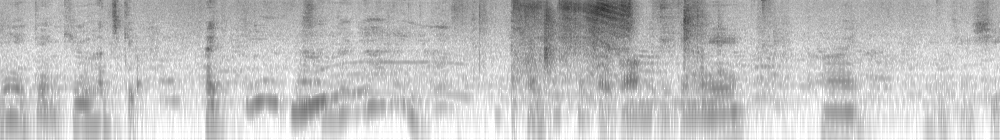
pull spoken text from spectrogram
2.98キロはい。そんなにあるんや。はい、ちょっと顔見ててね。はい。よし。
